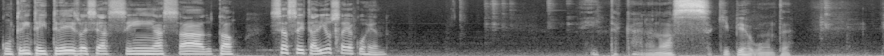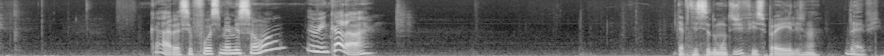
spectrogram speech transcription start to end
Com 33 vai ser assim, assado tal. Você aceitaria ou saia correndo? Eita, cara, nossa, que pergunta. Cara, se fosse minha missão, eu, ia encarar. Deve ter sido muito difícil pra eles, né? Deve.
